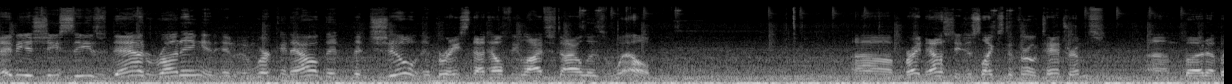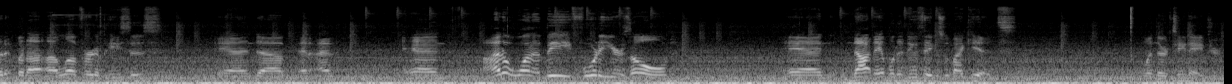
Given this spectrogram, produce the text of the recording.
maybe as she sees dad running and, and, and, working out, that, that she'll embrace that healthy lifestyle as well. Um, right now, she just likes to throw tantrums, um, but uh, but but I, I, love her to pieces, and uh, and I, and I don't want to be 40 years old and not able to do things with my kids when they're teenagers.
